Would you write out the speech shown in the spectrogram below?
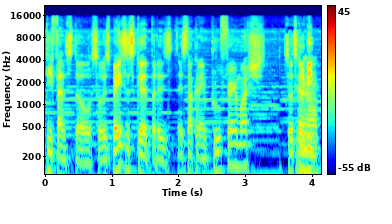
defense though, so his base is good, but it's, it's not going to improve very much. So it's going to No. be,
